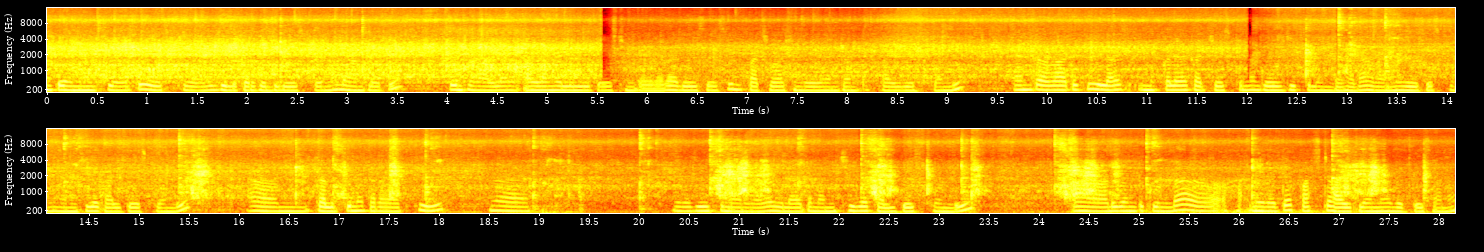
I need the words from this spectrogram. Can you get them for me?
ఇంకా ఎండుమిర్చి అయితే వేసుకోవాలి. జీలకర్ర కొద్దిగా వేసుకొని దాంట్లోకి కొంచెం అల్లం అల్లం వెల్లుల్లి పేస్ట్ ఉంటుంది కదా అది వేసేసి పచ్చివాసన వేయంత ఫ్రై చేసుకోండి. అండ్ తర్వాతకి ఇలా ముక్కలుగా కట్ చేసుకున్న గోడు చిక్కులు ఉంటాయి కదా అవన్నీ వేసేసుకొని మంచిగా కలిపేసుకోండి. కలుపుకున్న తర్వాతకి ఇలా చూస్తున్నారు కదా ఇలా అయితే మంచిగా కలిపేసుకోండి. అడుగంటకుండా నేనైతే ఫస్ట్ హై ఫ్లేమ్లో పెట్టేశాను.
